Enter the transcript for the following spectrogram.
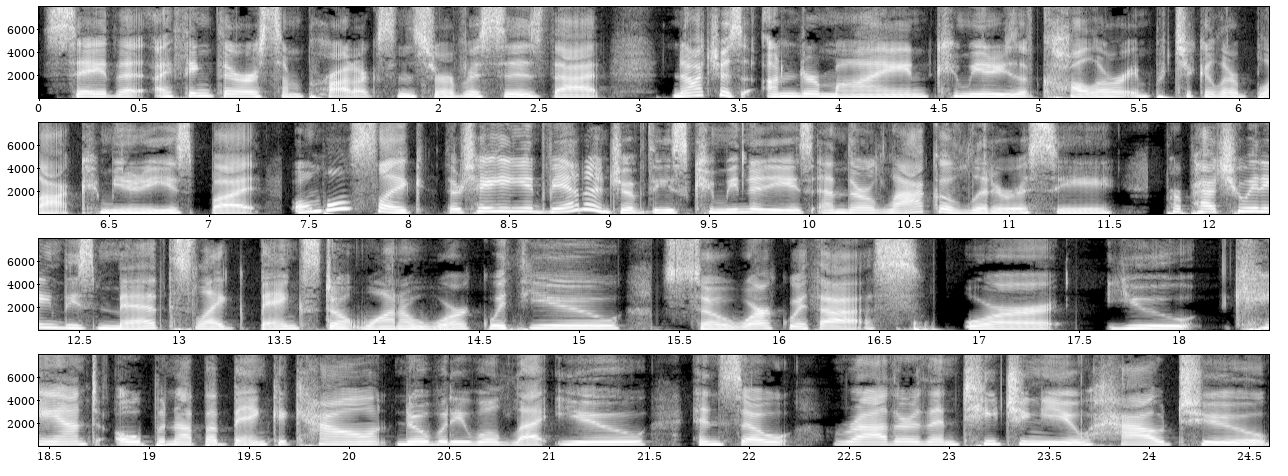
say that I think there are some products and services that not just undermine communities of color, in particular Black communities, but almost like they're taking advantage of these communities and their lack of literacy, perpetuating these myths like banks don't want to work with you, so work with us, or you can't open up a bank account. Nobody will let you. And so rather than teaching you how to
